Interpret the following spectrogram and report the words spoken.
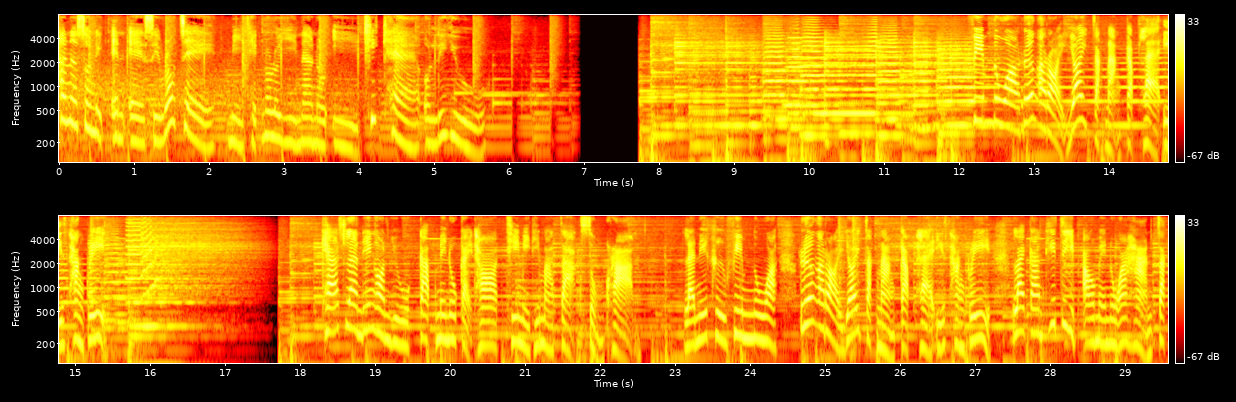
Panasonic NA0J มีเทคโนโลยีนาโนอีที่ care only you ฟิล์มนัวเรื่องอร่อยย่อยจากหนังกับแผล East Hungry Cash Landing on You กับเมนูไก่ทอดที่มีที่มาจากสงคราม และนี่คือฟิล์มนัว เรื่องอร่อยย่อยจากหนังกับแผล East Hungry รายการที่จะหยิบเอาเมนูอาหารจาก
